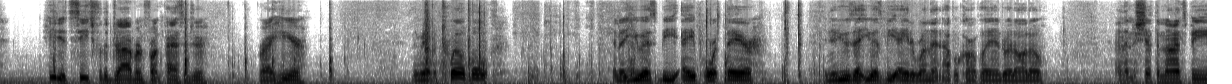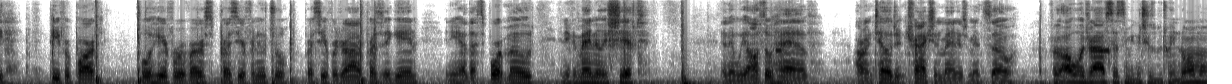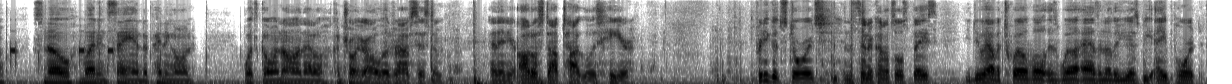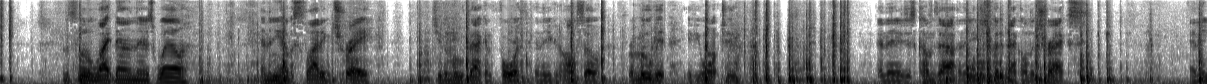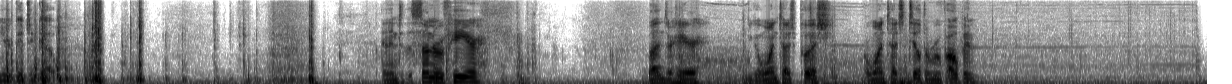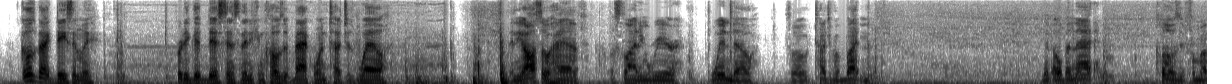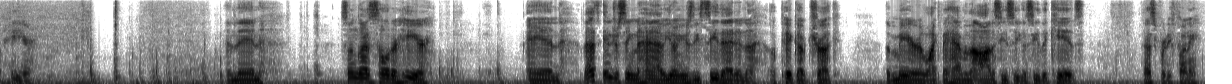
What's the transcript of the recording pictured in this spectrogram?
heated seats for the driver and front passenger right here. Then we have a 12 volt and a USB A port there and you'll use that USB-A to run that Apple CarPlay Android Auto. And then to shift the nine speed, P for park, pull here for reverse, press here for neutral, press here for drive, press it again, and you have that sport mode, and you can manually shift. And then we also have our intelligent traction management. So for the all-wheel drive system, you can choose between normal, snow, mud, and sand, depending on what's going on. That'll control your all-wheel drive system. And then your auto stop toggle is here pretty good storage in the center console space. You do have a 12 volt as well as another USB-A port. There's a little light down in there as well. And then you have a sliding tray that you can move back and forth. And then you can also remove it if you want to. And then it just comes out and then you just put it back on the tracks and then you're good to go. And then to the sunroof here. Buttons are here. You can one touch push or one touch tilt the roof open. Goes back decently, pretty good distance. Then you can close it back one touch as well. Then you also have a sliding rear window. So touch of a button, then open that, close it from up here. And then sunglasses holder here. And that's interesting to have. You don't usually see that in a, a pickup truck, the mirror like they have in the Odyssey so you can see the kids. That's pretty funny.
